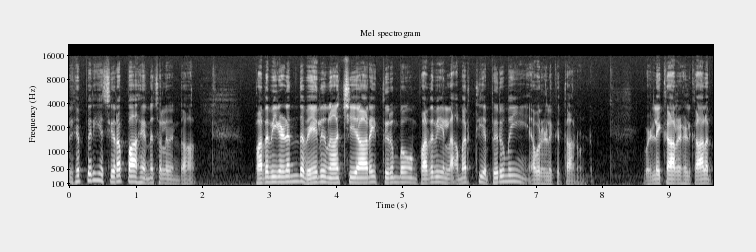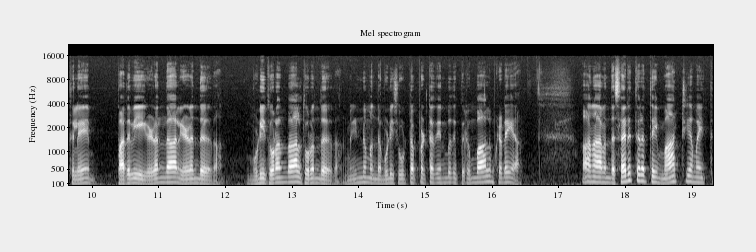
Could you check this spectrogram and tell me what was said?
மிகப்பெரிய சிறப்பாக என்ன சொல்ல வேண்டாம் பதவி இழந்த வேலு நாச்சியாரை திரும்பவும் பதவியில் அமர்த்திய பெருமை அவர்களுக்கு தான் உண்டு. வெள்ளைக்காரர்கள் காலத்திலே பதவியை இழந்தால் இழந்தது தான் முடி துறந்தால் துறந்தது தான் மீண்டும் அந்த முடி சூட்டப்பட்டது என்பது பெரும்பாலும் கிடையாது. ஆனால் அந்த சரித்திரத்தை மாற்றி அமைத்த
